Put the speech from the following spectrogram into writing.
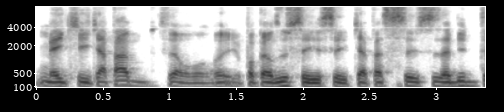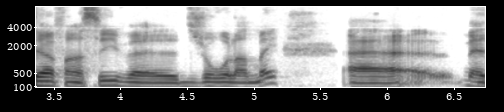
mais qui est capable, il n'a pas perdu ses, capacités, ses habiletés offensives euh, du jour au lendemain. Euh, mais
